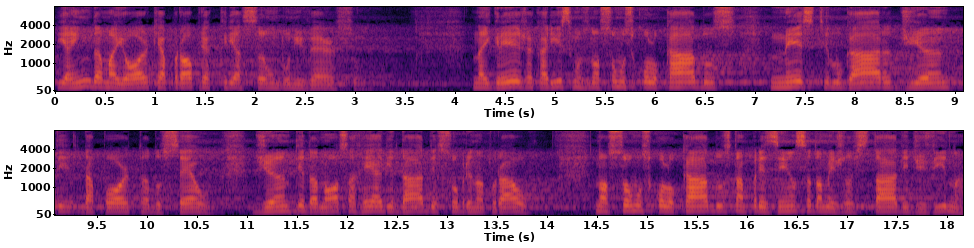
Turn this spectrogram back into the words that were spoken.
e ainda maior que a própria criação do universo. Na igreja, caríssimos, nós somos colocados neste lugar diante da porta do céu, diante da nossa realidade sobrenatural nós somos colocados na presença da majestade divina,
